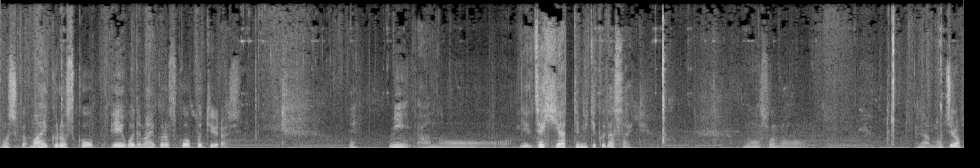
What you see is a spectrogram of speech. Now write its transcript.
もしくはマイクロスコープ英語でマイクロスコープっていうらしい、ね、に、あのぜひやってみてくださいってもうそのもちろん、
